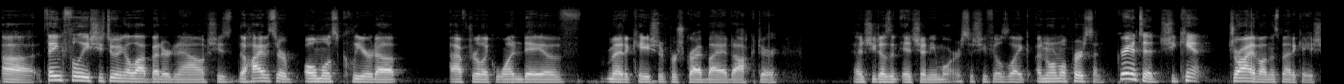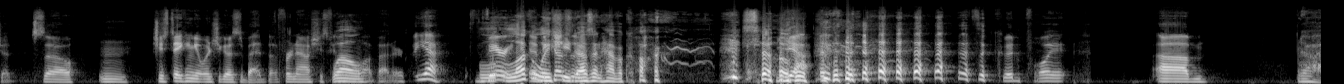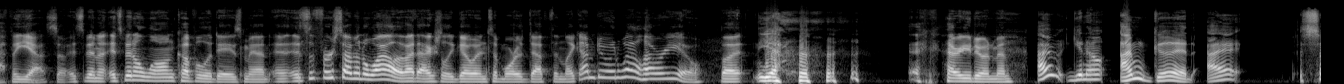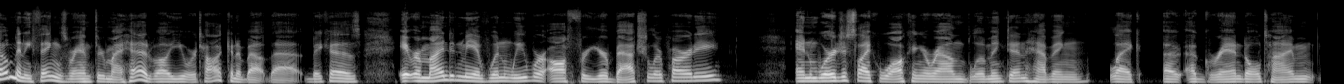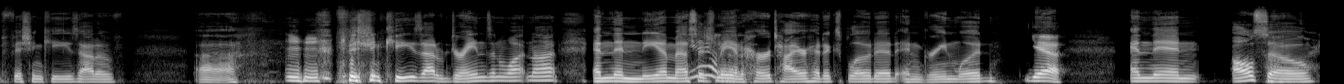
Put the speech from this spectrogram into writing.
uh, thankfully, she's doing a lot better now. She's the hives are almost cleared up after like one day of medication prescribed by a doctor, and she doesn't itch anymore. So she feels like a normal person. Granted, she can't drive on this medication, so she's taking it when she goes to bed. But for now, she's feeling Well, a lot better. But yeah, very. luckily she of- doesn't have a car. so Yeah, that's a good point. Um, ah, but yeah, so it's been a, it's been a long couple of days, man, and it's the first time in a while I've had to actually go into more depth and like I'm doing well. How are you? But yeah. how are you doing, man? I'm you know, I'm good. I so many things ran through my head while you were talking about that because it reminded me of when we were off for your bachelor party and we're just like walking around Bloomington having like a, a grand old time fishing keys out of uh fishing keys out of drains and whatnot. And then Nia messaged me and her tire had exploded in Greenwood. Yeah, and then also,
